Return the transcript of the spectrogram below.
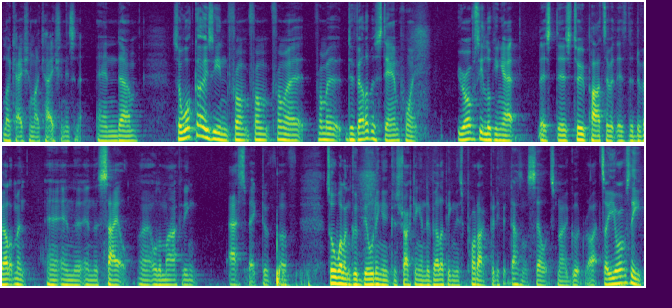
location, location, isn't it? And um, so, what goes in from from from a from a developer standpoint? You're obviously looking at there's there's two parts of it. There's the development and, and the and the sale uh, or the marketing aspect of, of it's all well and good building and constructing and developing this product, but if it doesn't sell, it's no good, right? So you're obviously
